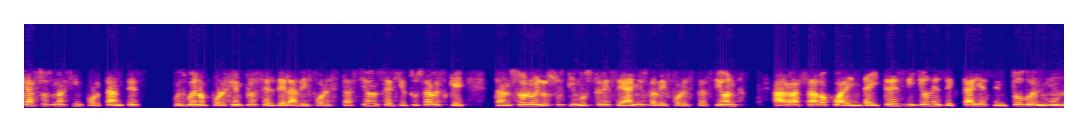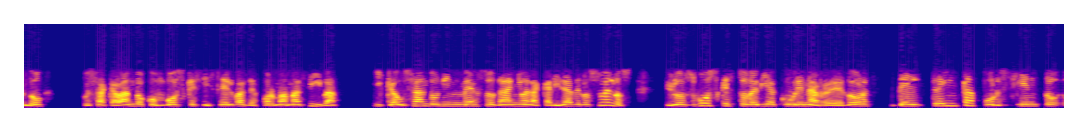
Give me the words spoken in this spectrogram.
casos más importantes, pues bueno, por ejemplo, es el de la deforestación. Sergio, tú sabes que tan solo en los últimos 13 años la deforestación ha arrasado 43 millones de hectáreas en todo el mundo, pues acabando con bosques y selvas de forma masiva y causando un inmerso daño a la calidad de los suelos. Los bosques todavía cubren alrededor del 30%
